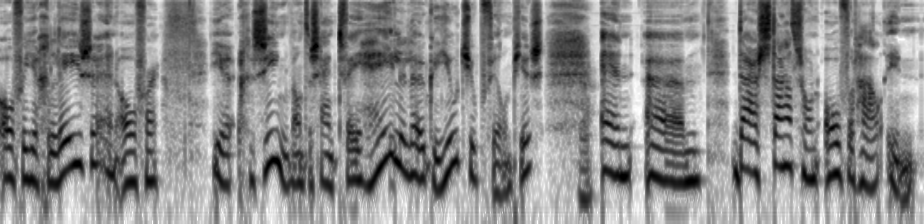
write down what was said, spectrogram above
over je gelezen en over je gezien. Want er zijn twee hele leuke YouTube-filmpjes. Ja. En ehm, daar staat zo'n overhaal in.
